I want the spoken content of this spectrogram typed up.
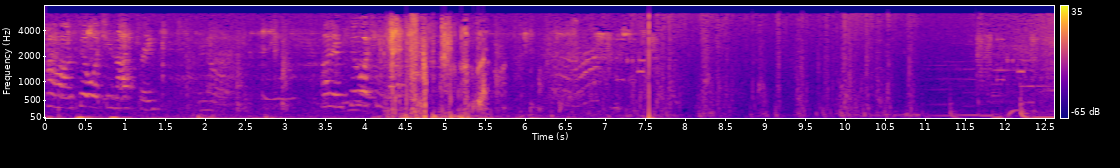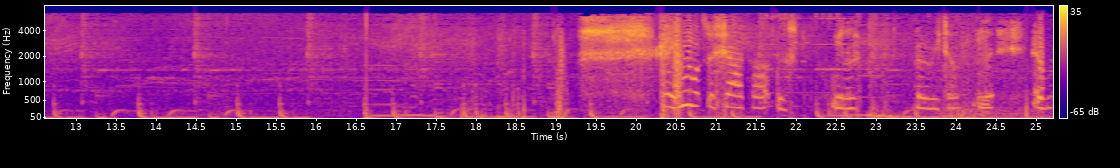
Haha, I'm still watching live stream. No. I'm still watching live stream. Okay, who wants to shout out this, you know, very tough, um,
